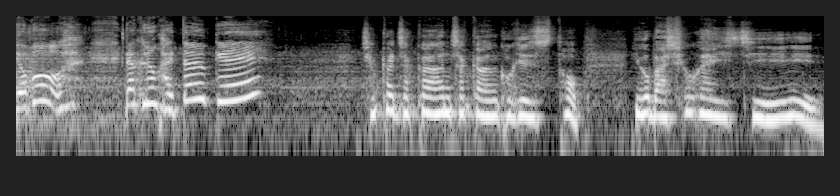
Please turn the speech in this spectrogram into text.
여보, 나 그럼 갔다 올게. 잠깐 잠깐 잠깐. 거기 스톱. 이거 마시고 가야지.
